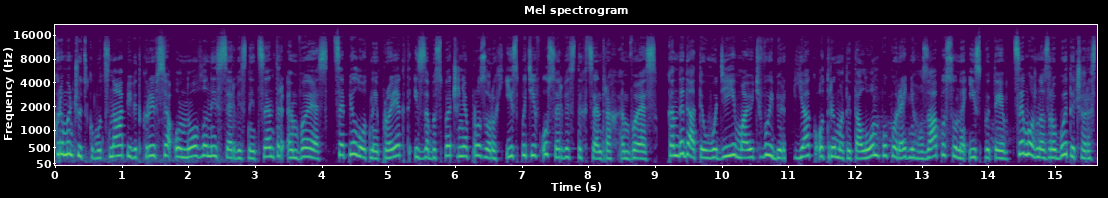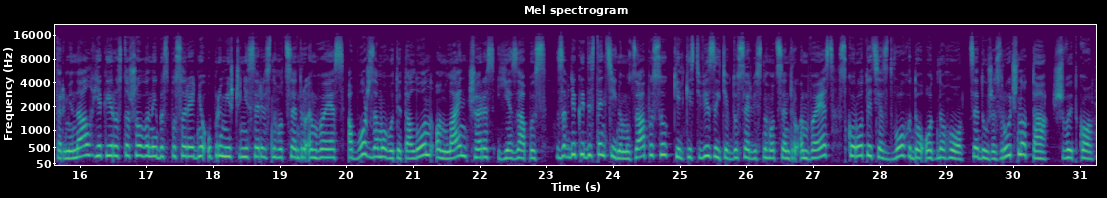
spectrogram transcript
Кременчуцькому ЦНАПі відкрився оновлений сервісний центр МВС. Це пілотний проєкт із забезпечення прозорих іспитів у сервісних центрах МВС. Кандидати у водії мають вибір, як отримати талон попереднього запису на іспити. Це можна зробити через термінал, який розташований безпосередньо у приміщенні сервісного центру МВС, або ж замовити талон онлайн через є-запис. Завдяки дистанційному запису кількість візитів до сервісного центру МВС скоротиться з двох до одного. Це дуже зручно та швидко.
